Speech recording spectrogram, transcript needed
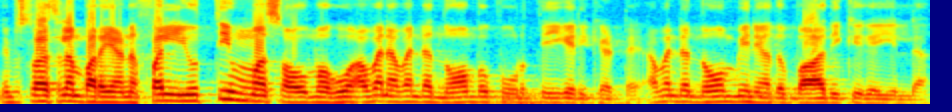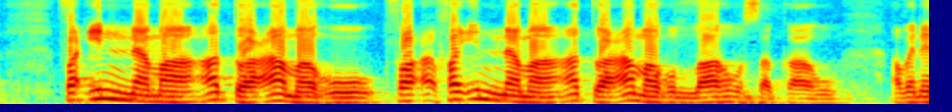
നബിസ്ലാസ്ലം പറയാണ് ഫൽ യുത്തിമ്മ സൗമഹു അവൻ അവന്റെ നോമ്പ് പൂർത്തീകരിക്കട്ടെ. അവന്റെ നോമ്പിനെ അത് ബാധിക്കുകയില്ല. ഫ ഇന്നമ അത്വഅമഹു ഫ- ഇന്നമ അത്വഅമഹു അല്ലാഹു സക്കാഹു അവനെ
